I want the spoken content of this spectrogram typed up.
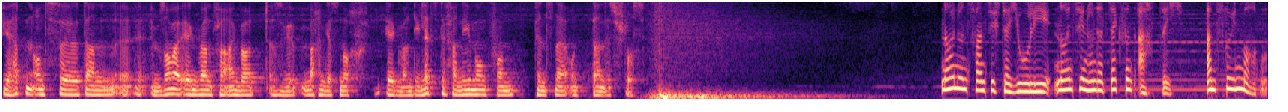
Wir hatten uns äh, dann äh, im Sommer irgendwann vereinbart, also wir machen jetzt noch irgendwann die letzte Vernehmung von Pinsner und dann ist Schluss. 29. Juli 1986, am frühen Morgen.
